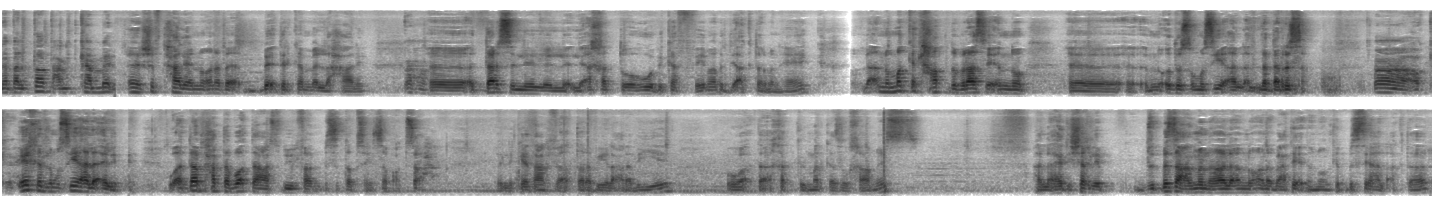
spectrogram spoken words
لبلطات عم تكمل. آه، شفت حالي إنه أنا بق- بقدر كمل لحالي. آه، الدرس اللي اللي أخذته هو بكفي ما بدي أكثر من هيك. لأنه ما كنت حاطط براسي إنه آه، إنه أدرس موسيقى لدرسها. آه أوكي. آخذ الموسيقى لإلي. وقدمت حتى بوقتها على استوديو الفن ب 96 97 صح اللي كانت على الفئه الطربية العربية. ووقتها أخذت المركز الخامس. هلأ هذه شغلة بزعل منها لأنه أنا بعتقد إنه كنت بستاهل أكثر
